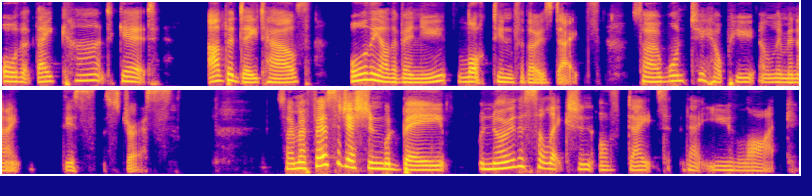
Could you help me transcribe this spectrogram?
or that they can't get other details or the other venue locked in for those dates. So I want to help you eliminate this stress. So, my first suggestion would be know the selection of dates that you like.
